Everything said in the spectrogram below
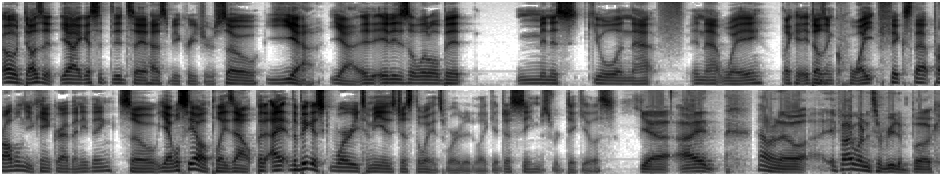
oh does it? Yeah, I guess it did say it has to be a creature. So yeah, yeah, it, it is a little bit minuscule in that in that way. Like it doesn't quite fix that problem. You can't grab anything. So yeah, we'll see how it plays out. But I, the biggest worry to me is just the way it's worded. Like it just seems ridiculous. Yeah, I I don't know. If I wanted to read a book,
